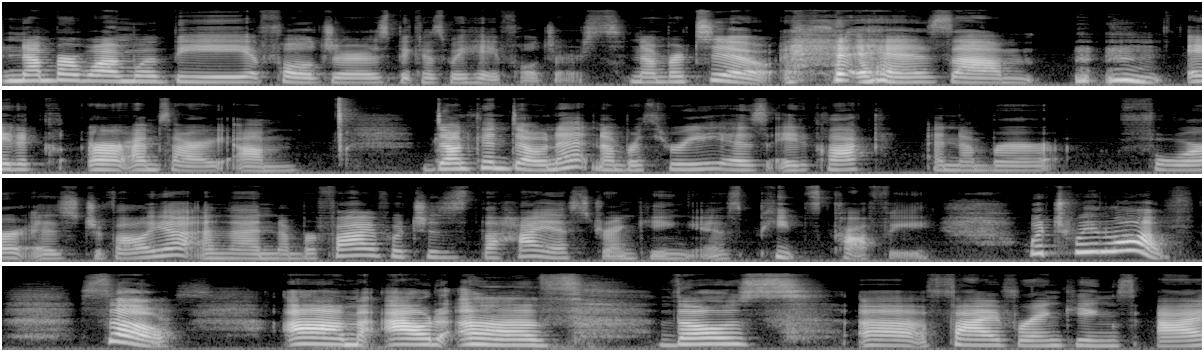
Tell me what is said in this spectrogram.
number one would be Folgers because we hate Folgers. Number two is um eight o'clock or I'm sorry, um Dunkin' Donut. Number three is eight o'clock, and number four is Gevalia, and then number five, which is the highest ranking, is Pete's Coffee, which we love. So Yes. um out of those uh five rankings, I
